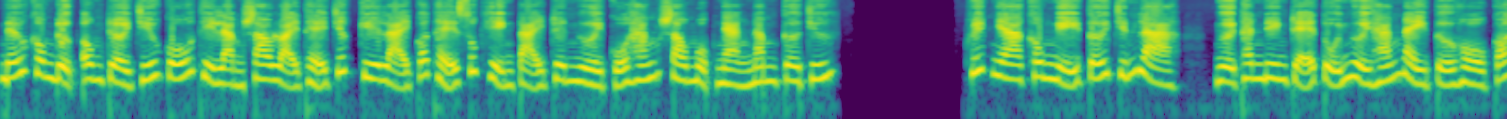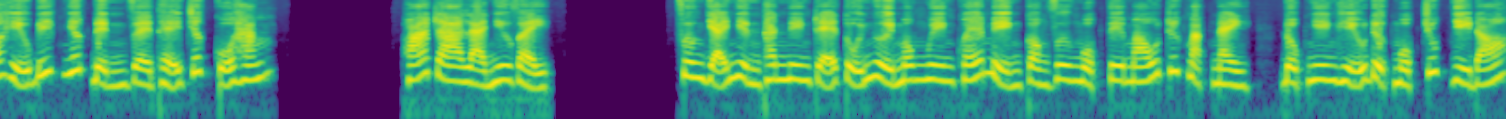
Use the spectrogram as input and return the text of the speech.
Nếu không được ông trời chiếu cố thì làm sao loại thể chất kia lại có thể xuất hiện tại trên người của hắn sau một ngàn năm cơ chứ? Huyết nha không nghĩ tới chính là, người thanh niên trẻ tuổi người hán này tự hồ có hiểu biết nhất định về thể chất của hắn. Hóa ra là như vậy phương giải nhìn thanh niên trẻ tuổi người mông nguyên khóe miệng còn vương một tia máu trước mặt này, đột nhiên hiểu được một chút gì đó.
